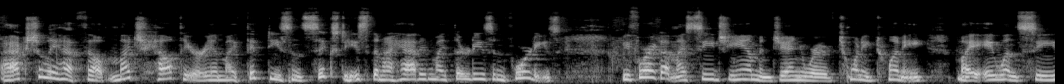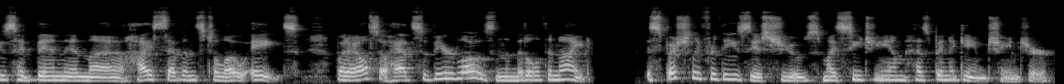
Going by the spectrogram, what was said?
I actually have felt much healthier in my 50s and 60s than I had in my 30s and 40s. Before I got my CGM in January of 2020, my A1Cs had been in the high sevens to low eights, but I also had severe lows in the middle of the night. Especially for these issues, my CGM has been a game changer.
